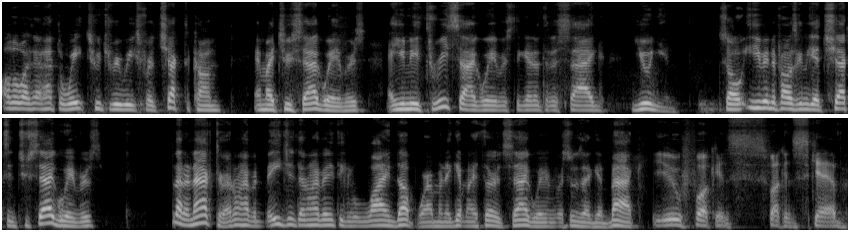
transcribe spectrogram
otherwise I'd have to wait two three weeks for a check to come and my two SAG waivers. And you need three SAG waivers to get into the SAG union. So even if I was going to get checks and two SAG waivers, I'm not an actor. I don't have an agent. I don't have anything lined up where I'm going to get my third SAG waiver as soon as I get back. You fucking fucking scab.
